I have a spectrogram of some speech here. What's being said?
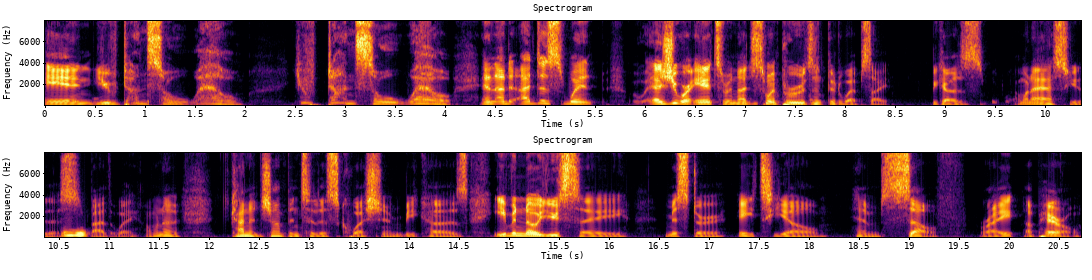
and you've done so well. You've done so well. And i, I just went as you were answering i just went perusing through the website because i want to ask you this mm-hmm. by the way. I want to kind of jump into this question because even though you say Mr. ATL himself, right? Apparel,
